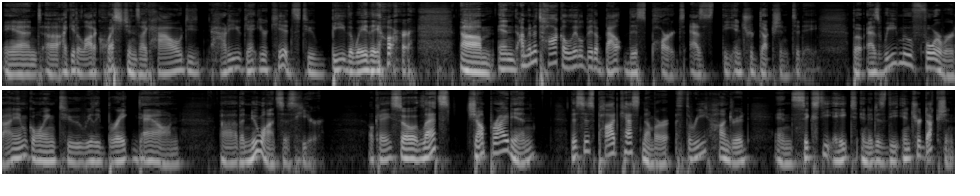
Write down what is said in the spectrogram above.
and uh, I get a lot of questions like, "How do you, how do you get your kids to be the way they are?" Um, and I'm going to talk a little bit about this part as the introduction today. But as we move forward, I am going to really break down uh, the nuances here. Okay, so let's jump right in. This is podcast number 368, and it is the introduction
